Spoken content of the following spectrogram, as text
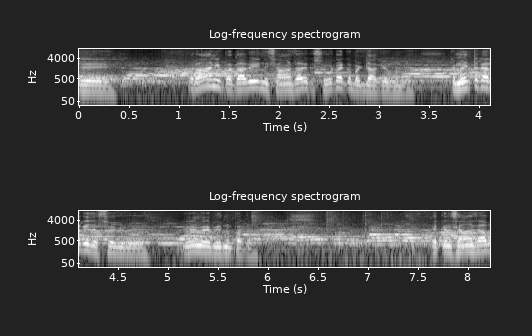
ਤੇ ਰਾਹ ਨਹੀਂ ਪਤਾ ਵੀ ਨਿਸ਼ਾਨ ਸਾਹਿਬ ਇੱਕ ਛੋਟਾ, ਇੱਕ ਵੱਡਾ ਕਿਉਂ ਹੁੰਦਾ। ਕਮੈਂਟ ਕਰਕੇ ਦੱਸਿਓ ਜਰੂਰ ਜਿਹਨੇ ਮੇਰੇ ਵੀਰ ਨੂੰ ਪਤਾ। ਇੱਕ ਇਨਸਾਨ ਸਾਹਿਬ।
